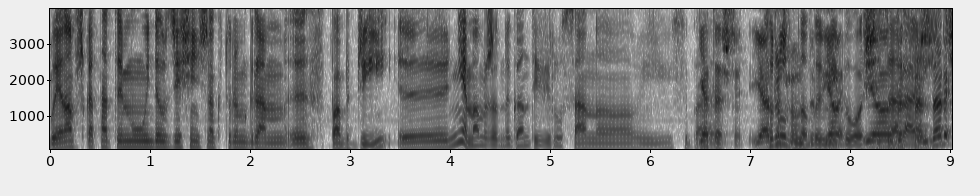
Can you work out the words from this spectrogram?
Bo ja na przykład na tym Windows 10, na którym gram y, w PUBG, yy, nie mam żadnego antywirusa, no i chyba ja też nie. Ja trudno też by mi było ja, się ja zarazić. Defender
